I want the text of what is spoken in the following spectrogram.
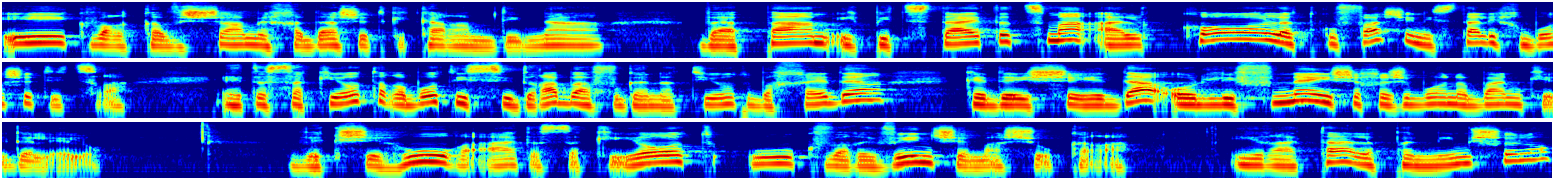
היא כבר כבשה מחדש את כיכר המדינה, והפעם היא פיצתה את עצמה על כל התקופה שהיא ניסתה לכבוש את יצרה. את השקיות הרבות היא סידרה בהפגנתיות בחדר, כדי שידע עוד לפני שחשבון הבנק יגלה לו. וכשהוא ראה את השקיות, הוא כבר הבין שמשהו קרה. היא ראתה על הפנים שלו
